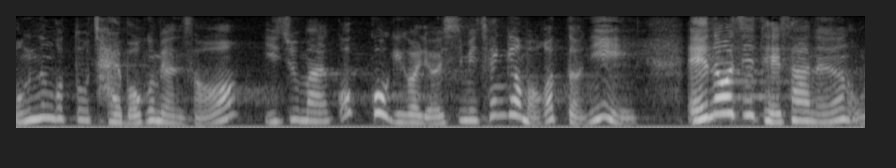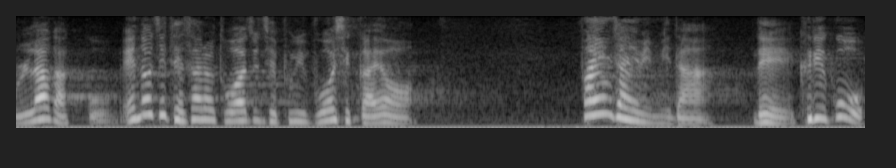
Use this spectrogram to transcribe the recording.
먹는 것도 잘 먹으면서 2주만 꼭꼭 이걸 열심히 챙겨 먹었더니 에너지 대사는 올라갔고 에너지 대사를 도와준 제품이 무엇일까요? 파인자임입니다. 네, 그리고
